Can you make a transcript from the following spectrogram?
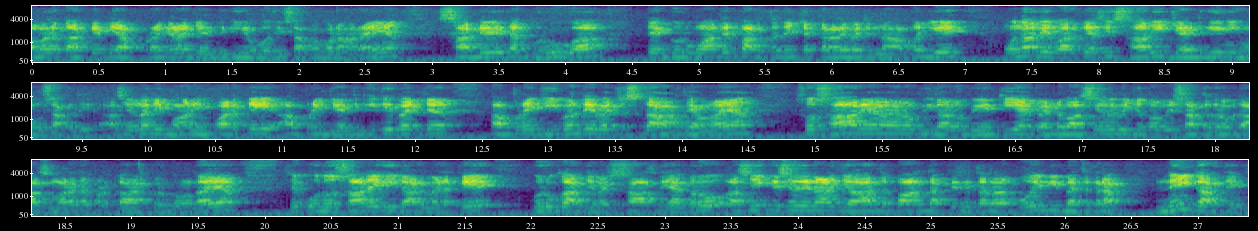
ਅਮਲ ਕਰਕੇ ਤੇ ਆਪਣਾ ਜਿਹੜਾ ਜ਼ਿੰਦਗੀ ਉਹ ਅਸੀਂ ਸਫਲ ਬਣਾ ਰਹੇ ਆ। ਸਾਡੇ ਲਈ ਤਾਂ ਗੁਰੂ ਆ ਤੇ ਗੁਰੂਆਂ ਦੇ ਭਗਤ ਦੇ ਚੱਕਰਾਂ ਦੇ ਵਿੱਚ ਨਾ ਪਈਏ। ਉਹਨਾਂ ਦੇ ਵਰਗੇ ਅਸੀਂ ਸਾਰੀ ਜ਼ਿੰਦਗੀ ਨਹੀਂ ਹੋ ਸਕਦੇ। ਅਸੀਂ ਉਹਨਾਂ ਦੀ ਬਾਣੀ ਪੜ੍ਹ ਕੇ ਆਪਣੀ ਜ਼ਿੰਦਗੀ ਦੇ ਵਿੱਚ, ਆਪਣੇ ਜੀਵਨ ਦੇ ਵਿੱਚ ਸੁਧਾਰ ਲਿਆਉਣਾ ਆ। ਸੋ ਸਾਰਿਆਂ ਨੂੰ, ਵੀਰਾਂ ਨੂੰ ਬੇਨਤੀ ਹੈ, ਪਿੰਡ ਵਾਸੀਆਂ ਨੂੰ ਵੀ ਜਦੋਂ ਵੀ ਸਤਿਗੁਰੂ ਅਵਦਾਸ ਮਹਾਰਾਜ ਦਾ ਪ੍ਰਕਾਸ਼ ਪੁਰਬ ਆਉਂਦਾ ਆ, ਤੇ ਉਦੋਂ ਸਾਰੇ ਹੀ ਰਲ ਮਿਲ ਕੇ ਗੁਰੂ ਘਰ ਦੇ ਵਿੱਚ ਸਾਥ ਦਿਆ ਕਰੋ। ਅਸੀਂ ਕਿਸੇ ਦੇ ਨਾਲ ਯਾਦ ਪਾਤ ਦਾ, ਕਿਸੇ ਤਰ੍ਹਾਂ ਦਾ ਕੋਈ ਵੀ ਵਿਤਕਰਾ ਨਹੀਂ ਕਰਦੇ।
